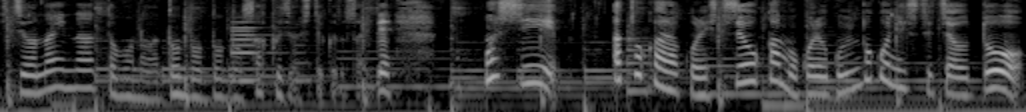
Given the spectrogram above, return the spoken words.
必要ないなと思うのはどんどんどんどん削除してください。でもし後からこれ必要かもこれをゴミ箱に捨てちゃうと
